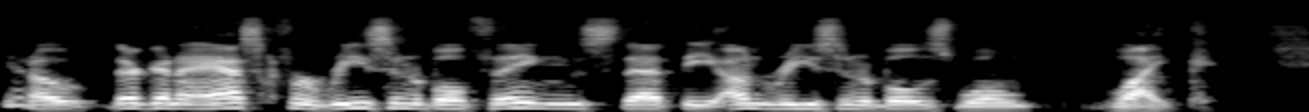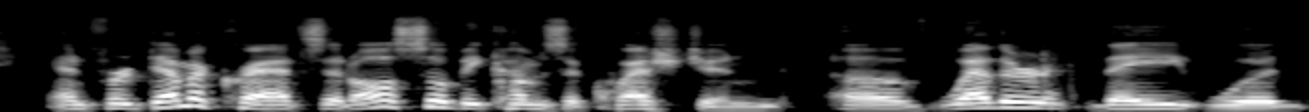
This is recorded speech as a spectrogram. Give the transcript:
you know, they're going to ask for reasonable things that the unreasonables won't like. And for Democrats, it also becomes a question of whether they would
